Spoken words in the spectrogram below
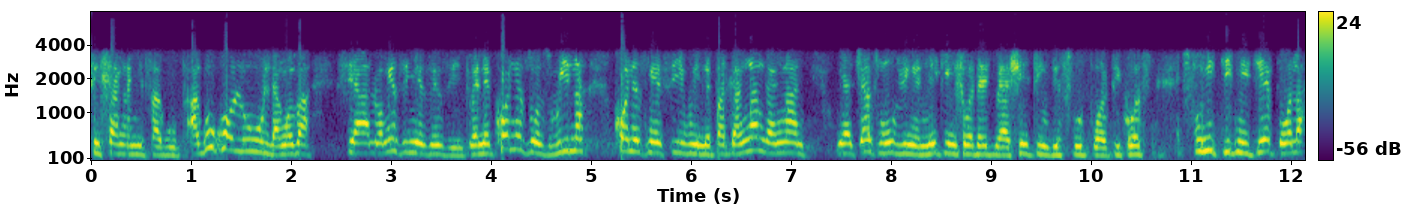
sihlanganisa kuphi. Akukho lula ngoba siyalwa ngezinye zezinto and khona ezoziwina khona esingesiyiwine but kancane kancane we are just moving and making sure that we are shaping this football because sifuna i-dignity yebhola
